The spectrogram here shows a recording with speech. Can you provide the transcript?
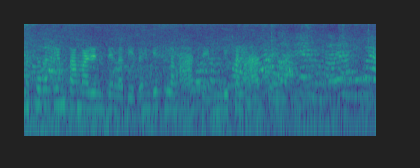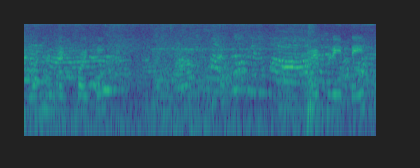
Masarap yung tamarind nila dito. Hindi sila maasim. Hindi siya maasim. 140. May free taste.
